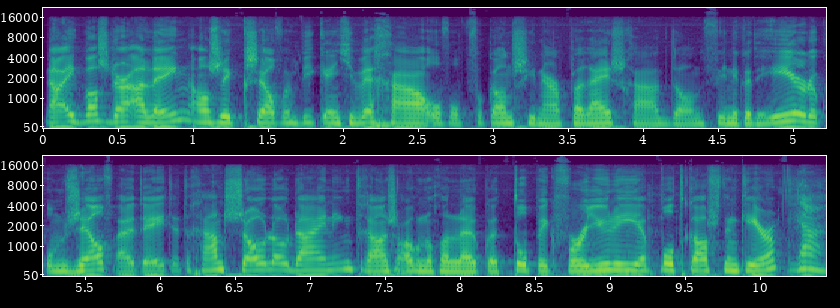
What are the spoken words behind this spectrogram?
Nou, ik was daar alleen. Als ik zelf een weekendje wegga of op vakantie naar Parijs ga, dan vind ik het heerlijk om zelf uit eten te gaan. Solo dining. Trouwens ook nog een leuke topic voor jullie eh, podcast een keer. Ja.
